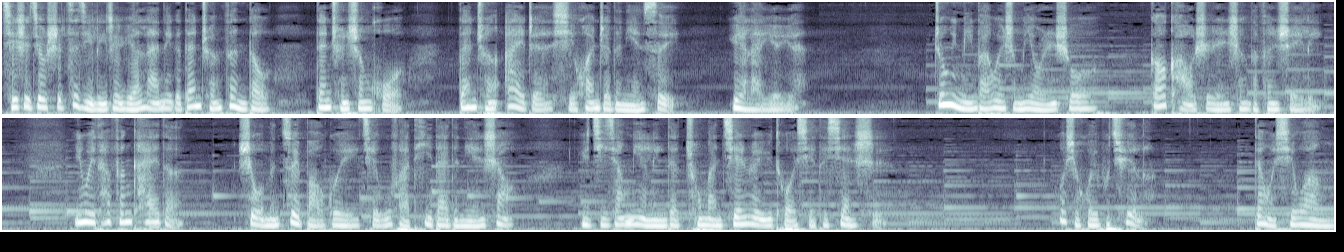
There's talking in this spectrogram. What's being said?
其实就是自己离着原来那个单纯奋斗、单纯生活、单纯爱着、喜欢着的年岁越来越远。终于明白为什么有人说，高考是人生的分水岭，因为它分开的，是我们最宝贵且无法替代的年少，与即将面临的充满尖锐与妥协的现实。或许回不去了，但我希望，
